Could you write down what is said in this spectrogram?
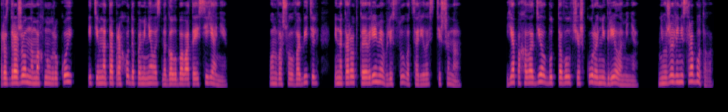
раздраженно махнул рукой и темнота прохода поменялась на голубоватое сияние. Он вошел в обитель, и на короткое время в лесу воцарилась тишина. Я похолодел, будто волчья шкура не грела меня. Неужели не сработало?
